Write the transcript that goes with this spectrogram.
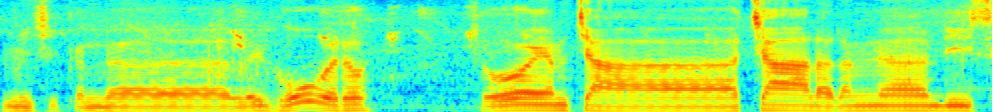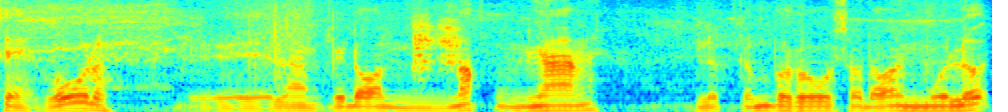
mình chỉ cần uh, lấy gỗ về thôi. Chỗ em trà cha là đang uh, đi xẻ gỗ rồi để làm cái đòn nóc ngang ấy lập tấm pro sau đó mình mua lợn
